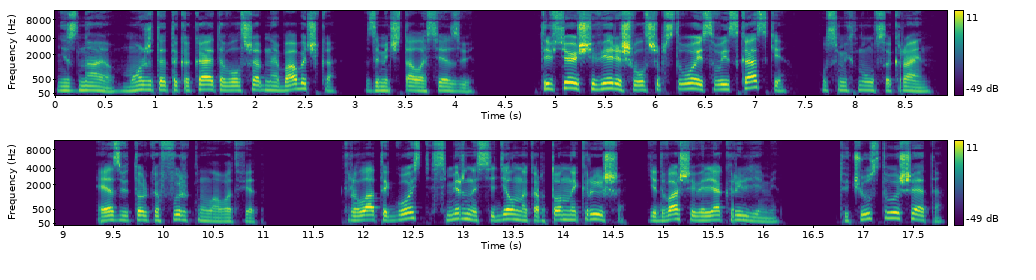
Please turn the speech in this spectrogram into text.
«Не знаю, может, это какая-то волшебная бабочка?» – замечталась Эзви. «Ты все еще веришь в волшебство и свои сказки?» – усмехнулся Крайн. Эзви только фыркнула в ответ. Крылатый гость смирно сидел на картонной крыше, едва шевеля крыльями. «Ты чувствуешь это?»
